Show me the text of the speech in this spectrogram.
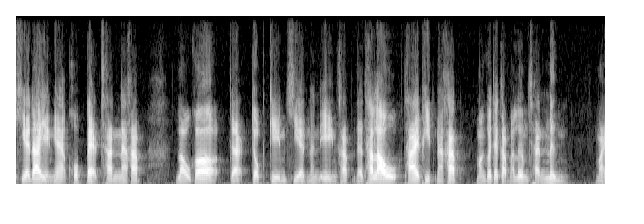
เคลียร์ได้อย่างเนี้ยครบ 8 ชั้นนะครับ เราก็จะจบเกมเคลียร์นั่นเองครับ แต่ถ้าเราทายผิดนะครับ มันก็จะกลับมาเริ่มชั้น 1 ใหม่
